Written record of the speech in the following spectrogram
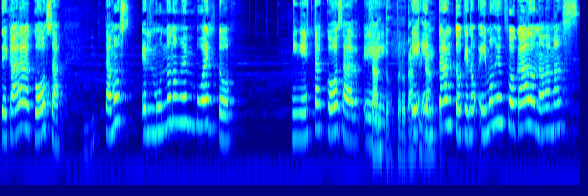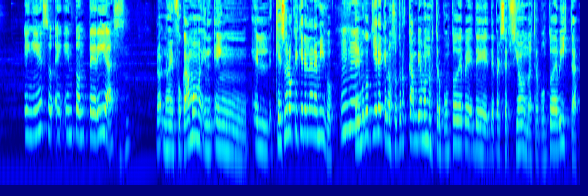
de cada cosa. Estamos el mundo nos ha envuelto en estas cosas. eh, tanto, pero tanto. Eh, en tanto que nos hemos enfocado nada más en eso, en, tonterías. nos enfocamos en, el que eso es lo que quiere el enemigo. El enemigo quiere que nosotros cambiemos nuestro punto de, percepción, nuestro punto de vista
